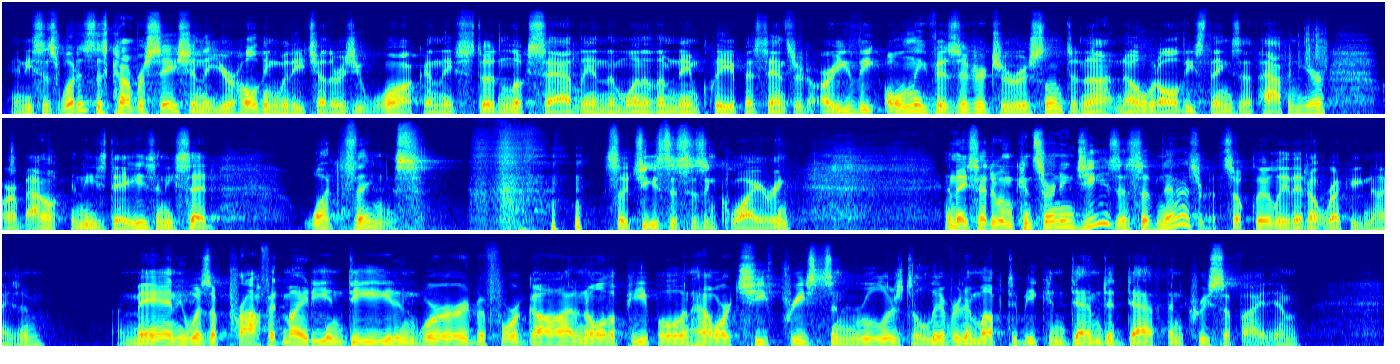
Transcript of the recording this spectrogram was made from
And he says, What is this conversation that you're holding with each other as you walk? And they stood and looked sadly, and then one of them, named Cleopas, answered, Are you the only visitor to Jerusalem to not know what all these things that have happened here are about in these days? And he said, What things? so Jesus is inquiring. And they said to him, Concerning Jesus of Nazareth. So clearly they don't recognize him. A man who was a prophet, mighty in deed and word before God and all the people, and how our chief priests and rulers delivered him up to be condemned to death and crucified him.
